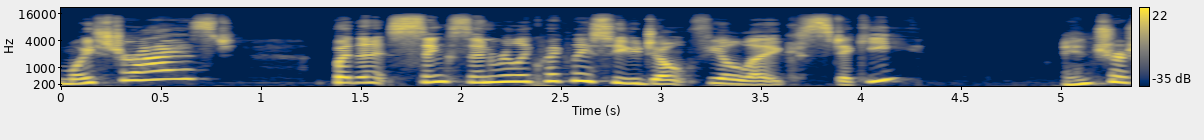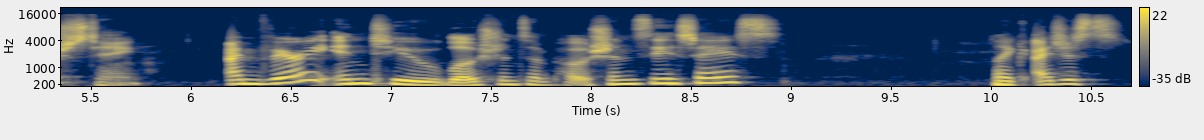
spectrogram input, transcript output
moisturized, but then it sinks in really quickly so you don't feel like sticky. Interesting. I'm very into lotions and potions these days. Like I just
